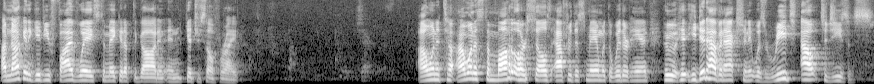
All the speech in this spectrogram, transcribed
I'm not going to give you five ways to make it up to God and, and get yourself right. I want, to tell, I want us to model ourselves after this man with the withered hand who he, he did have an action. It was reach out to Jesus.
